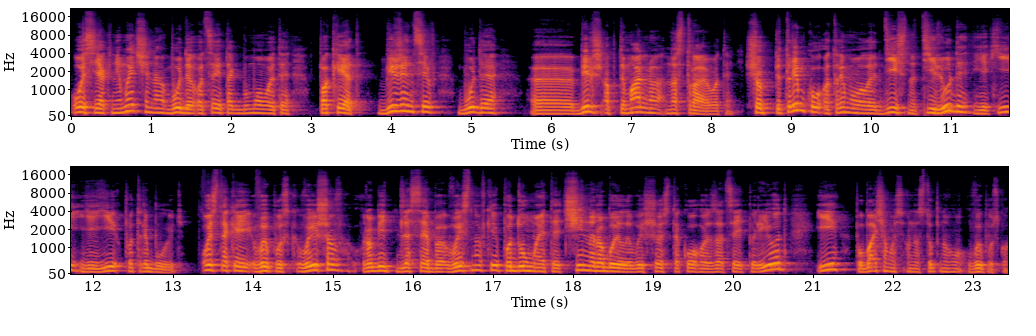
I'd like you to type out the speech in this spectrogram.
Ось як Німеччина буде оцей, так би мовити, пакет біженців буде е, більш оптимально настраювати, щоб підтримку отримували дійсно ті люди, які її потребують. Ось такий випуск вийшов. Робіть для себе висновки, подумайте, чи не робили ви щось такого за цей період. І побачимось у наступному випуску.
